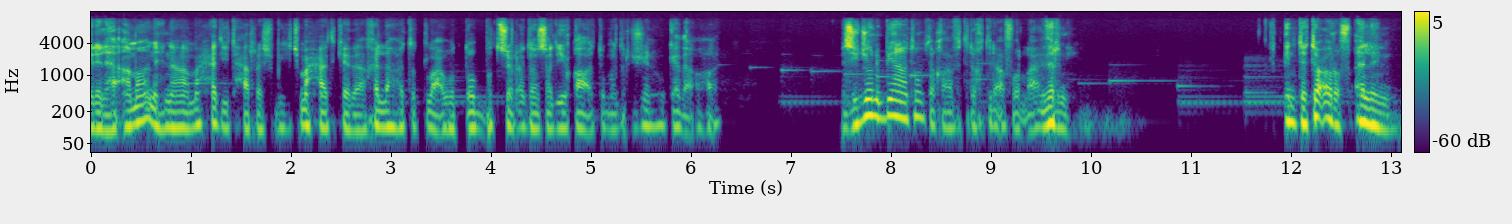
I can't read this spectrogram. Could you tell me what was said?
قال لها أمان هنا ما حد يتحرش بيك ما حد كذا. خلاها تطلع وتطب وتصير عندها صديقات وما أدري شنو وكذا وهاي. بس يجون بيناتهم ثقافة الاختلاف والله اعذرني أنت تعرف ألن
